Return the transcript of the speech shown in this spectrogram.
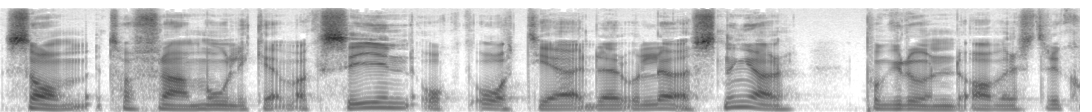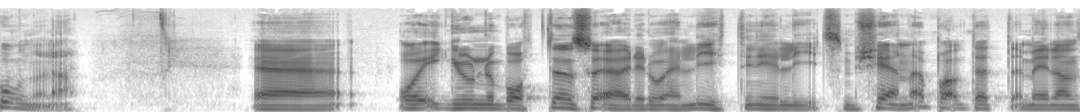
som tar fram olika vaccin och åtgärder och lösningar på grund av restriktionerna. Eh, och i grund och botten så är det då en liten elit som tjänar på allt detta medan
